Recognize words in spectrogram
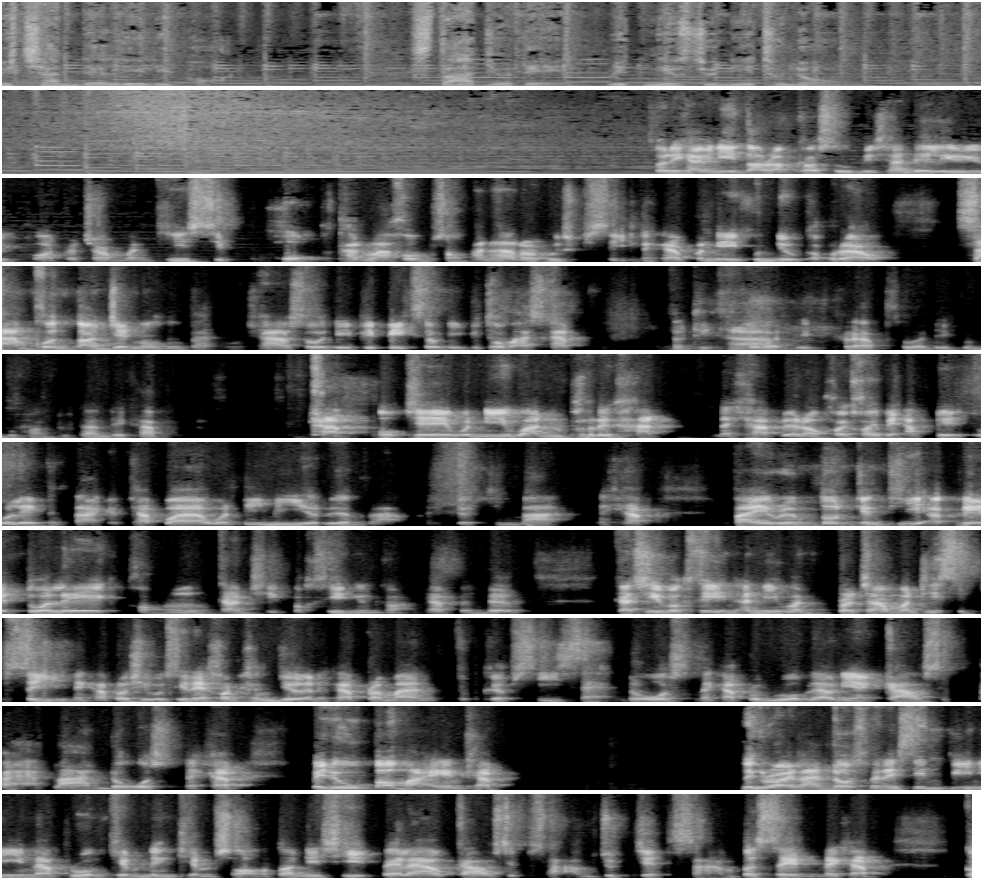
Mission Daily Report start your day with news you need to know สวัสดีครับวันนี้ต้อนรับเข้าสู่ Mission Daily Report ประจำวันที่ 16 ธันวาคม 2564 นะครับ วันนี้คุณอยู่กับพวกเรา 3 คนตอน7โมงถึง8โมงเช้า สวัสดีพี่ปิ๊ก สวัสดีพี่โทมัสครับ สวัสดีครับ สวัสดีครับ สวัสดีคุณผู้ฟังทุกท่านด้วยครับ ครับ โอเค วันนี้วันพฤหัสนะครับ เดี๋ยวเราค่อยๆ ไปอัปเดตตัวเลขต่างๆ กันครับ ว่าวันนี้มีเรื่องราวอะไรเกิดขึ้นบ้างนะครับ ไปเริ่มต้นกันที่อัปเดตตัวเลขของการฉีดวัคซีนกันก่อนครับเหมือนเดิม การฉีดวัคซีนอันนี้วันประจำวันที่ 14 นะครับเราฉีดวัคซีนได้ค่อนข้างเยอะนะครับ ประมาณเกือบเกือบ4แสนโดสนะครับรวมๆแล้วเนี่ย 98 ล้านโดสนะครับ ไปดูเป้าหมายกันครับ 100 ล้านโดสภายในสิ้นปีนี้นับรวมเข็ม 1 เข็ม 2 ตอนนี้ฉีดไปแล้ว 93.73%นะครับ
